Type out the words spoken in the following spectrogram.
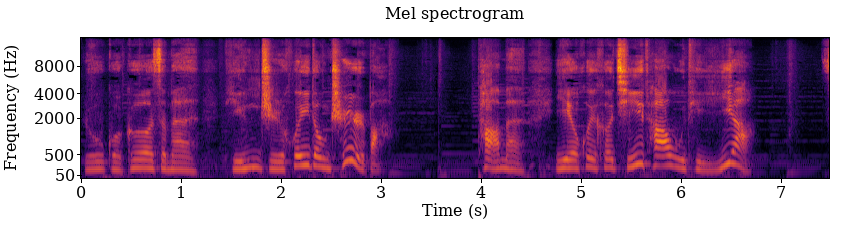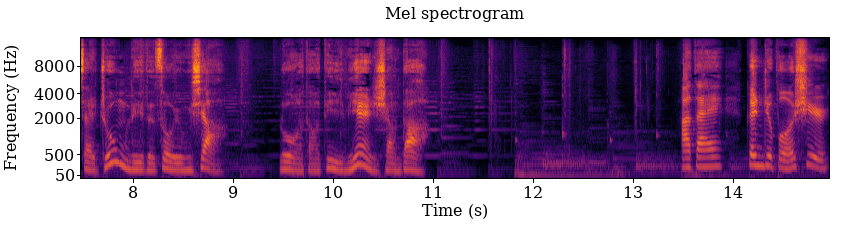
如果鸽子们停止挥动翅膀，它们也会和其他物体一样，在重力的作用下。落到地面上的。阿呆跟着博士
